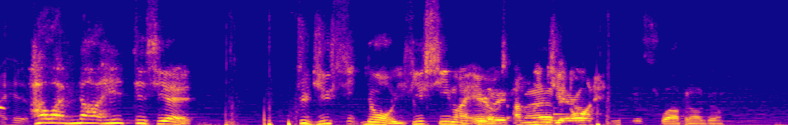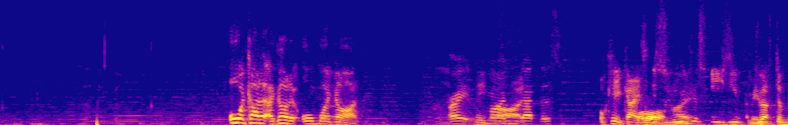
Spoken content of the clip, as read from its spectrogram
I hit. How I've not hit this yet? Dude, you see? No, if you see my arrows, I'm legit on it. Just swap and I'll go. Oh, I got it! I got it! Oh my god! All right, Thank come on, God. you got this. Okay, guys, Oh, it's really hi. just easy. mean- you have to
